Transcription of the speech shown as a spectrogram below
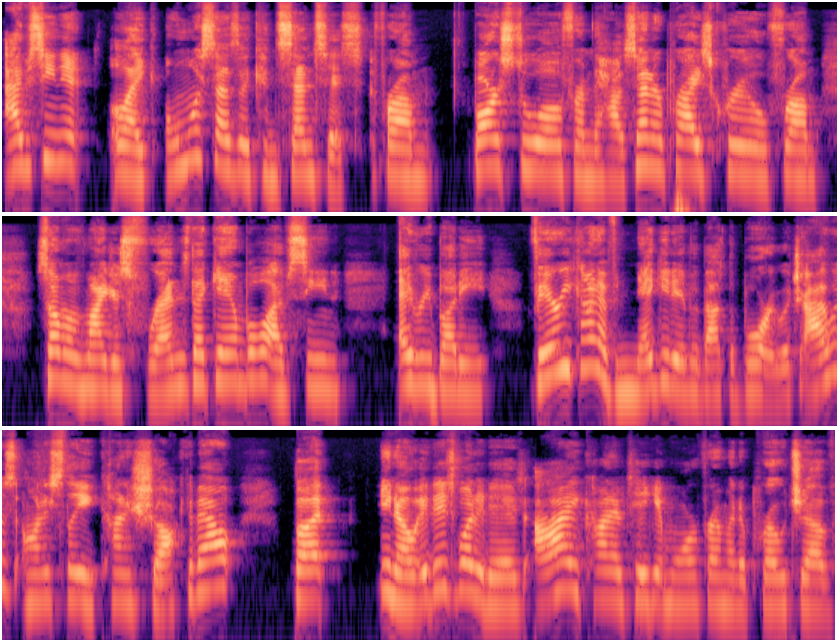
I've seen it like almost as a consensus from Barstool, from the House Enterprise crew, from some of my just friends that gamble. I've seen everybody very kind of negative about the board, which I was honestly kind of shocked about. But, you know, it is what it is. I kind of take it more from an approach of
